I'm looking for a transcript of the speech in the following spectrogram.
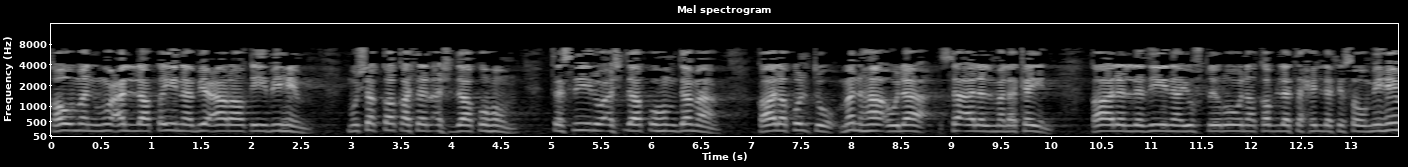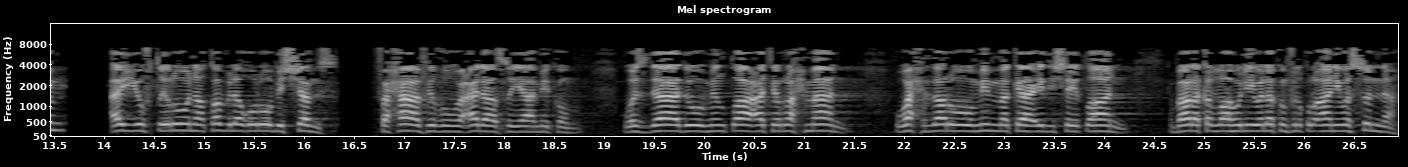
قوما معلقين بعراقيبهم مشققة أشداقهم. تسيل أشداقهم دما. قال قلت من هؤلاء؟ سأل الملكين. قال الذين يفطرون قبل تحلة صومهم أي يفطرون قبل غروب الشمس فحافظوا على صيامكم وازدادوا من طاعة الرحمن واحذروا من مكائد الشيطان. بارك الله لي ولكم في القرآن والسنة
